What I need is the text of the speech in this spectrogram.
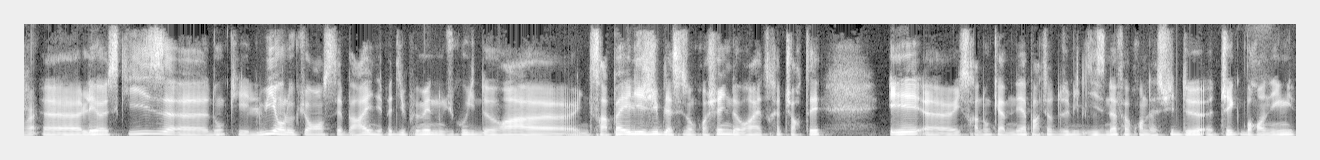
Ouais. Euh, les Huskies, euh, donc et lui en l'occurrence c'est pareil, il n'est pas diplômé donc du coup il devra, il ne sera pas éligible la saison prochaine, il devra être redshorté et euh, il sera donc amené à partir de 2019 à prendre la suite de Jake Browning,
